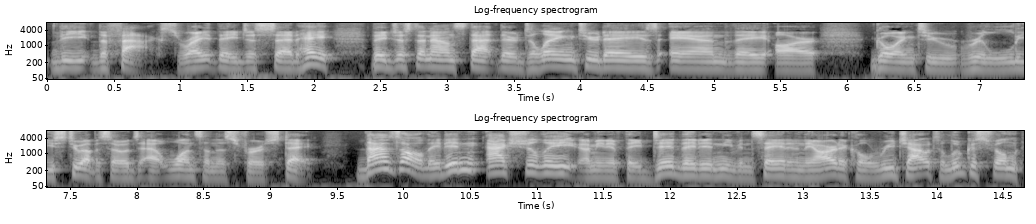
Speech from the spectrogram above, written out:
the the facts, right? They just said, "Hey, they just announced that they're delaying 2 days and they are going to release two episodes at once on this first day." That's all. They didn't actually, I mean, if they did, they didn't even say it in the article, reach out to Lucasfilm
